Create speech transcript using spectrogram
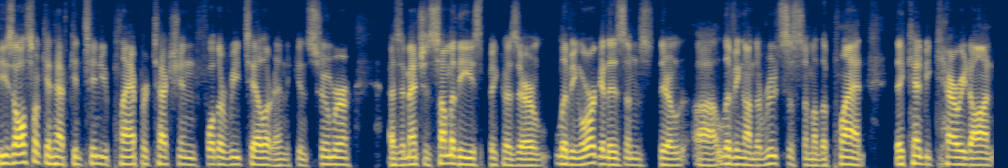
these also can have continued plant protection for the retailer and the consumer. As I mentioned, some of these, because they're living organisms, they're uh, living on the root system of the plant, they can be carried on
